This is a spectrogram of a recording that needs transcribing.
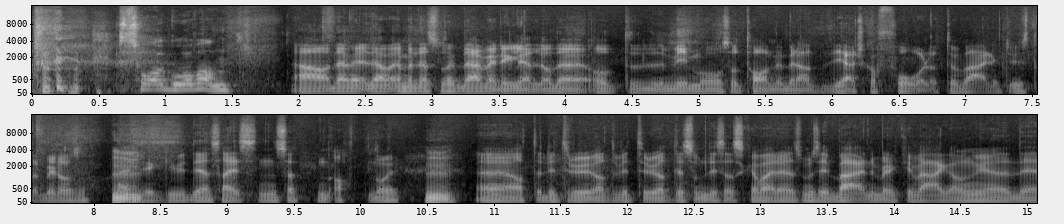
Så god var han. Ja, det er, det er, men det er, som sagt, det er veldig gledelig, og, det, og vi må også ta med at de her skal få lov til å være litt ustabile også. Mm. Herregud, de er 16-17-18 år. Mm. Uh, at, de tror, at vi tror at liksom disse skal være som sier, bærende bjelker hver gang, eh, det,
